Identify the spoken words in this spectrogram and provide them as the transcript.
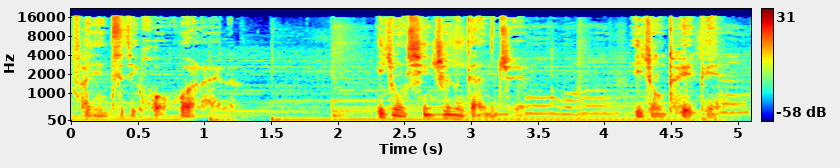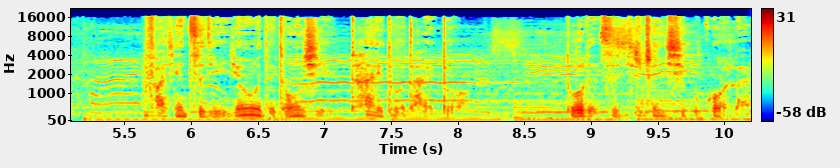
发现自己活过来了，一种新生的感觉，一种蜕变。发现自己拥有的东西太多太多，多的自己珍惜不过来。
